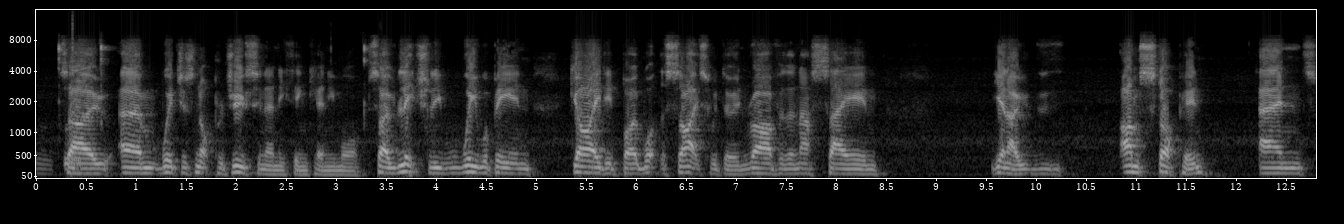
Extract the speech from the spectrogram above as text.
Mm. So um, we're just not producing anything anymore. So literally, we were being guided by what the sites were doing rather than us saying, you know, I'm stopping and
